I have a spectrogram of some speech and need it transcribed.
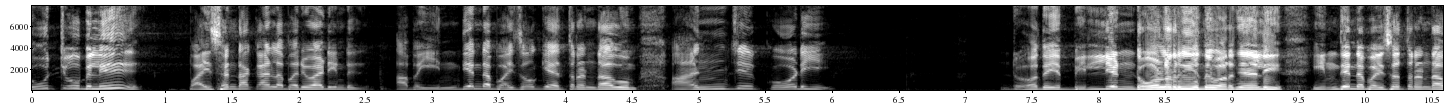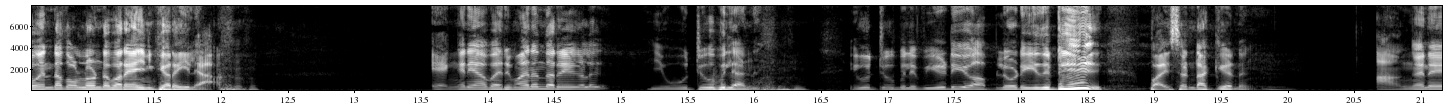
യൂട്യൂബിൽ പൈസ ഉണ്ടാക്കാനുള്ള പരിപാടി ഉണ്ട് അപ്പൊ ഇന്ത്യന്റെ പൈസ ഒക്കെ എത്ര ഉണ്ടാകും? അഞ്ച് കോടി. ബില്യൺ ഡോളർ എന്ന് പറഞ്ഞാൽ ഇന്ത്യന്റെ പൈസ എത്ര ഉണ്ടാവും എന്റെ തൊള്ളോണ്ട് പറയാൻ എനിക്കറിയില്ല. എങ്ങനെയാ വരുമാനം എന്നറിയകൾ യൂട്യൂബിലാണ്. യൂട്യൂബിൽ വീഡിയോ അപ്ലോഡ് ചെയ്തിട്ട് പൈസ ഉണ്ടാക്കിയാണ് അങ്ങനെ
